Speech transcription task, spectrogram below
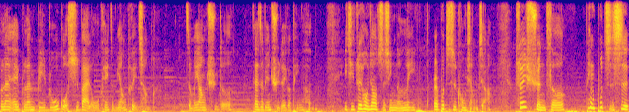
？Plan A、Plan B，如果失败了，我可以怎么样退场？怎么样取得在这边取得一个平衡？以及最后叫执行能力，而不只是空想家。所以选择并不只是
